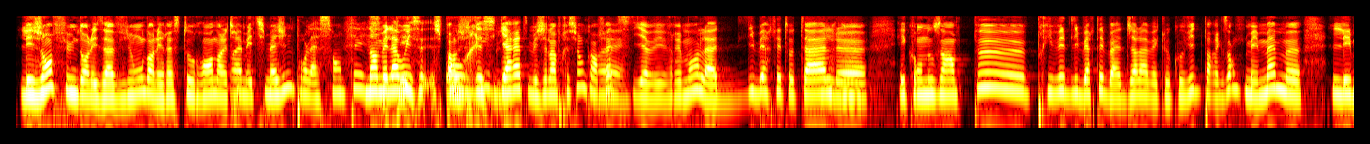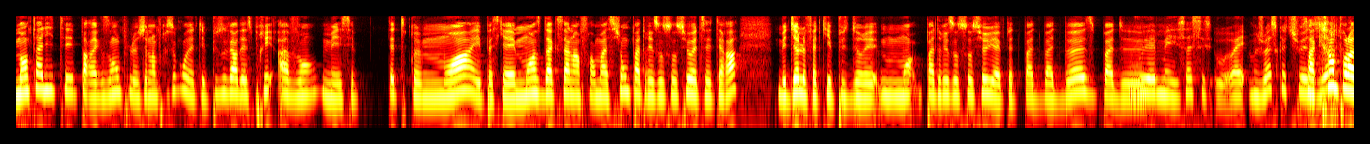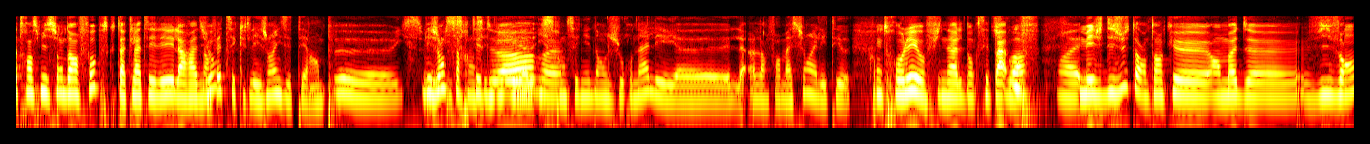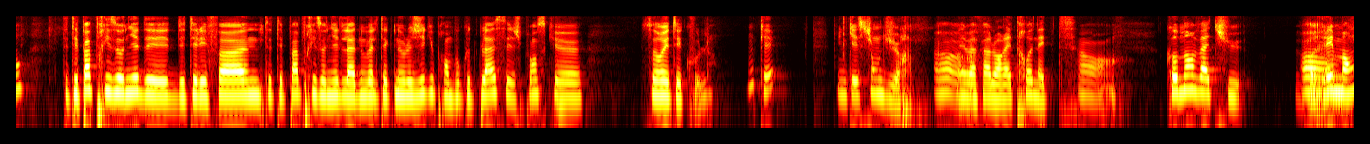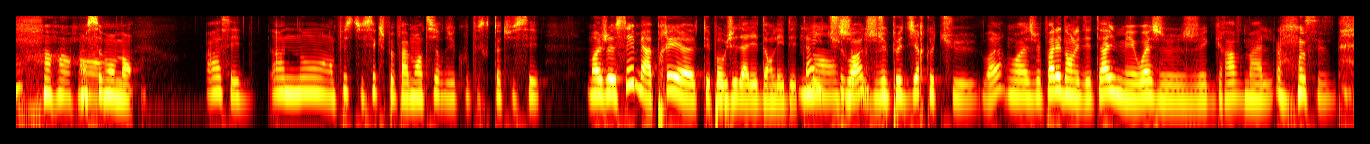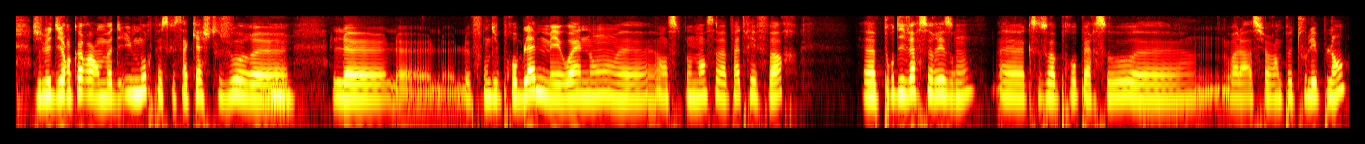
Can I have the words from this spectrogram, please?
Les gens fument dans les avions, dans les restaurants, dans les trucs. Ouais, mais t'imagines pour la santé. Non, mais là, oui, je parle juste des cigarettes, mais j'ai l'impression qu'en Ouais. fait, il y avait vraiment la liberté totale Mhm. euh, et qu'on nous a un peu privé de liberté, bah, déjà là avec le Covid, par exemple, mais même euh, les mentalités, par exemple, j'ai l'impression qu'on était plus ouvert d'esprit avant, mais c'est peut-être moi, et parce qu'il y avait moins d'accès à l'information, pas de réseaux sociaux, etc. Mais déjà, le fait qu'il y ait plus de ré- moins- pas de réseaux sociaux, il y avait peut-être pas de bad buzz, pas de. Oui, mais ça, c'est. Ouais, je vois ce que tu veux Ça dire. craint pour la transmission d'infos, parce que tu as que la télé et la radio. En fait, c'est que les gens, ils étaient un peu. euh, ils se- Les gens ils se sortaient renseignaient, dehors, Ils se euh. renseignaient dans le journal et euh, l'information, elle était. contrôlé au final, donc c'est pas vois. ouf. Ouais. Mais je dis juste en tant que en mode euh, vivant, t'étais pas prisonnier des, des téléphones, t'étais pas prisonnier de la nouvelle technologie qui prend beaucoup de place et je pense que ça aurait été cool. Ok. Une question dure. Oh. Il va falloir être honnête. Oh. Comment vas-tu Oh. vraiment en ce moment? Ah c'est ah non, en plus tu sais que je peux pas mentir du coup parce que toi tu sais. Moi, je sais, mais après, euh, t'es pas obligé d'aller dans les détails, Non, tu je- vois. je tu peux dire que tu. Voilà. Ouais, je vais pas aller dans les détails mais ouais, je, je vais grave mal. Je le dis encore en mode humour parce que ça cache toujours euh, Mm. le, le- le- le fond du problème. Mais ouais, non, euh, en ce moment, ça va pas très fort. Euh, pour diverses raisons, euh, que ce soit pro, perso, euh, voilà, sur un peu tous les plans.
